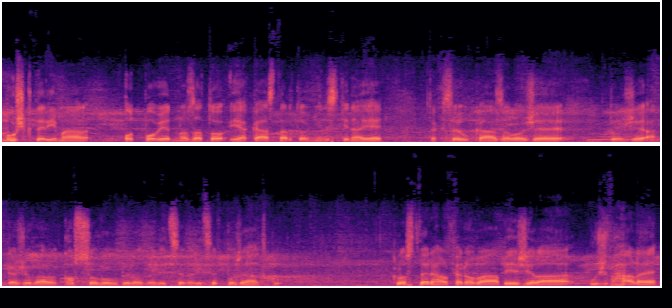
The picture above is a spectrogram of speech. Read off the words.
muž, který má odpovědnost za to, jaká startovní listina je, tak se ukázalo, že to, že angažoval Kosovou, bylo velice, velice v pořádku. Kloster Halfenová běžela už v hale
